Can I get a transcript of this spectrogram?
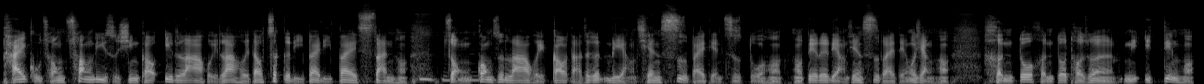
台股从创历史新高一拉回拉回到这个礼拜礼拜三哈，总共是拉回高达这个两千四百点之多哈，哦跌了两千四百点。我想哈很多很多投资人你一定哈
